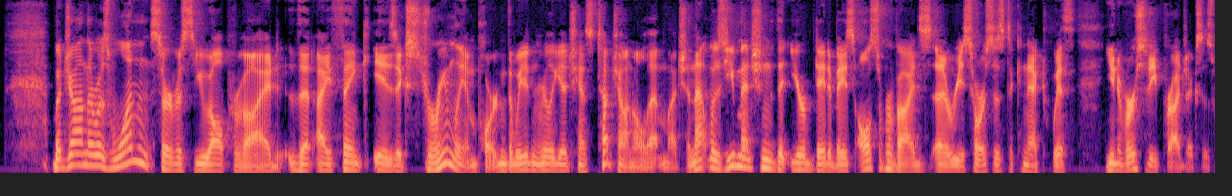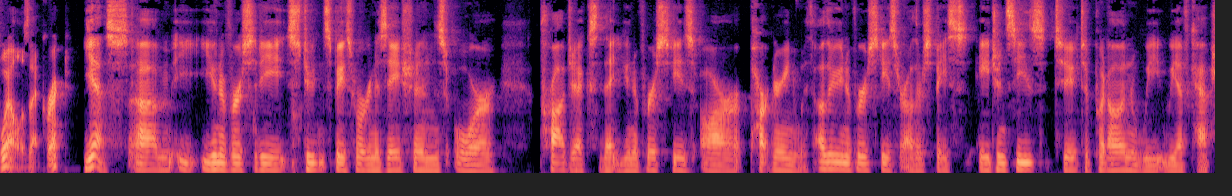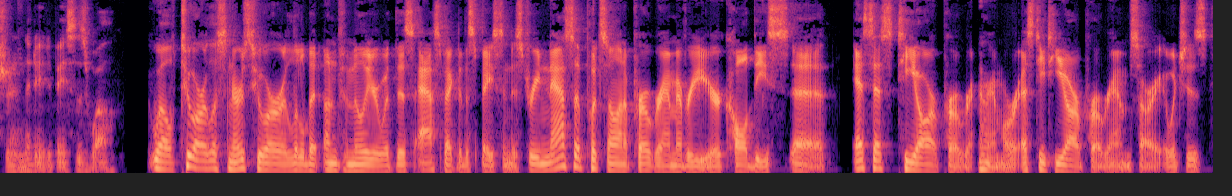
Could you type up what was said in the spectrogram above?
But John, there was one service you all provide that I think is extremely important that we didn't really get a chance to touch touch on all that much. And that was you mentioned that your database also provides uh, resources to connect with university projects as well. Is that correct? Yes. Um, university student space organizations or projects that universities are partnering with other universities or other space agencies to, to put on, we, we have captured in the database as well. Well, to our listeners who are a little bit unfamiliar with this aspect of the space industry, NASA puts on a program every year called the uh, SSTR program or STTR program, sorry, which is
